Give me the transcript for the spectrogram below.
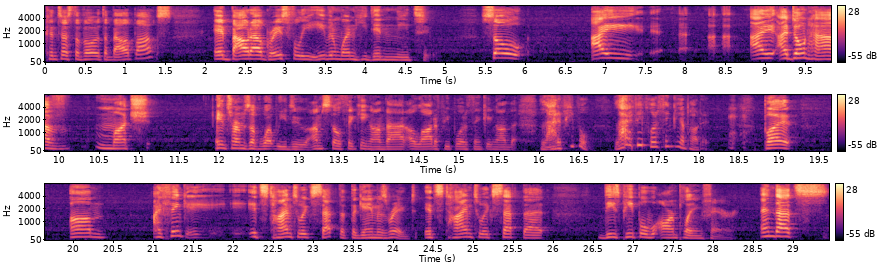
contest the vote at the ballot box, and bowed out gracefully even when he didn't need to. So, I I I don't have much in terms of what we do. I'm still thinking on that. A lot of people are thinking on that. A lot of people, a lot of people are thinking about it. But um I think it's time to accept that the game is rigged. It's time to accept that these people aren't playing fair. And that's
